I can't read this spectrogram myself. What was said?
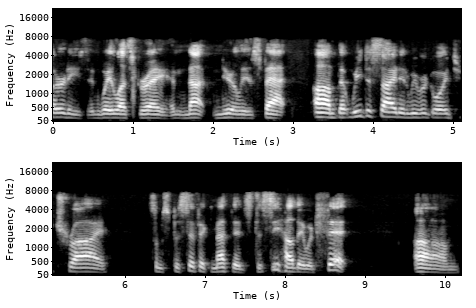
30s and way less gray and not nearly as fat, um, that we decided we were going to try some specific methods to see how they would fit. Um,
